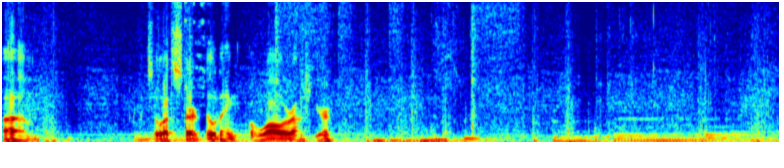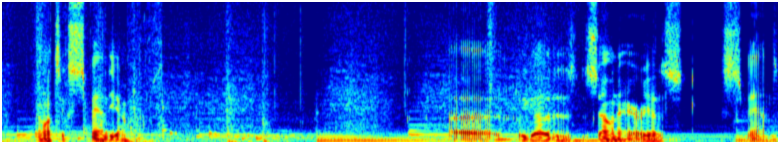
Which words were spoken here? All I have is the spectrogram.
Um so let's start building a wall around here. And let's expand you. Uh we go to zone areas. Expand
